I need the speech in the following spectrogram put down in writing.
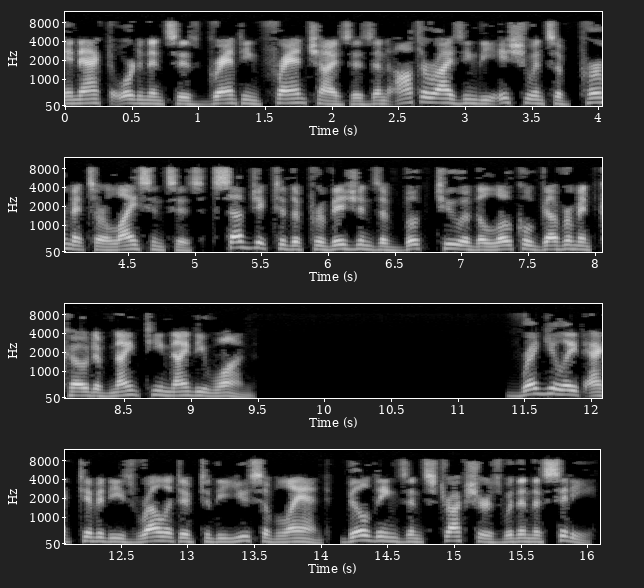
Enact ordinances granting franchises and authorizing the issuance of permits or licenses, subject to the provisions of Book 2 of the Local Government Code of 1991, regulate activities relative to the use of land, buildings and structures within the city,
